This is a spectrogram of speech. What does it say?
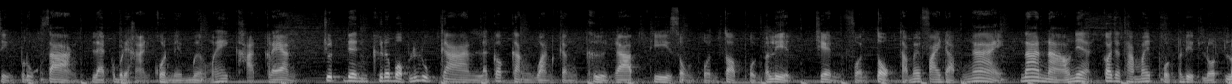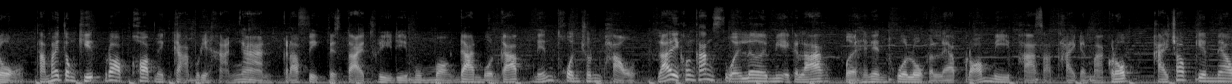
สิ่งปลูกสร้าง และก็บริหารคนในเมืองไม่ให้ขาดแคลน จุดเด่นคือระบบฤดูกาลและก็กลางวันกลางคืนครับที่ส่งผลต่อผลผลิต เช่น ฝนตกทำให้ไฟดับง่าย หน้าหนาวเนี่ยก็จะทำให้ผลผลิตลดลงทำให้ต้องคิดรอบคอบในการบริหารงาน กราฟิกเป็นสไตล์ 3D มุมมองด้านบนครับ เน้นโทนชนเผ่ารายละอียดค่อนข้างสวยเลยมีเอกลักษณ์เปิดให้เล่นทั่วโลกกันแล้ว พร้อมมีภาษาไทยกันมาครบใครชอบเกมแนว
